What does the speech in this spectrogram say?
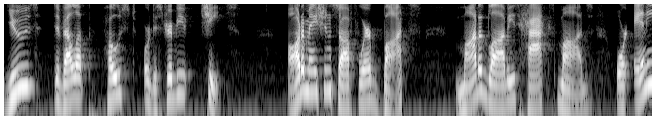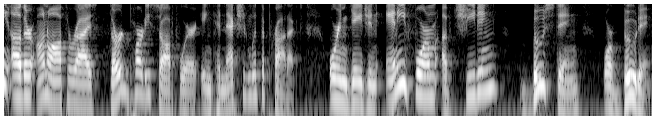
use, develop, host, or distribute cheats, automation software, bots, modded lobbies, hacks, mods, or any other unauthorized third party software in connection with the product, or engage in any form of cheating, boosting, or booting,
